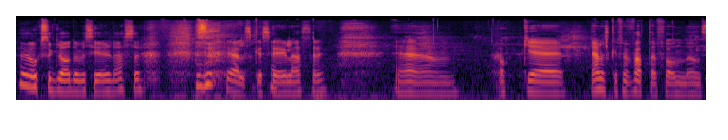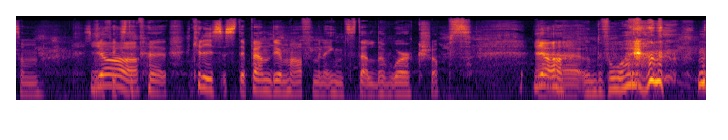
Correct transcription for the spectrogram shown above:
Jag är också glad över serieläsare. Jag älskar serieläsare. Ehm, och eh, jag älskar Författarfonden som, som Ja. jag fick stip- krisstipendium av för mina inställda workshops Ja. eh, under våren.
